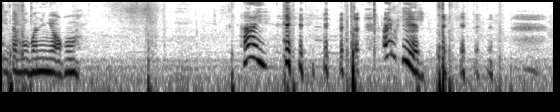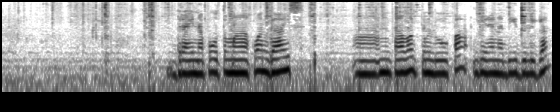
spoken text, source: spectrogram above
Kita mo ba ninyo ako? Hi! I'm here. dry na po itong mga kwan guys uh, anong tawag itong lupa hindi na nadidiligan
